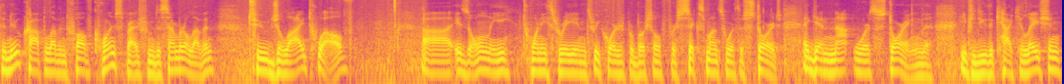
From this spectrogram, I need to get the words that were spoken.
the new crop 11-12 corn spread from December 11 to July 12 uh, is only 23 and three quarters per bushel for six months worth of storage. Again, not worth storing. The, if you do the calculation,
